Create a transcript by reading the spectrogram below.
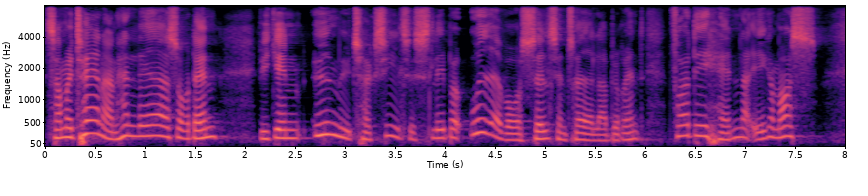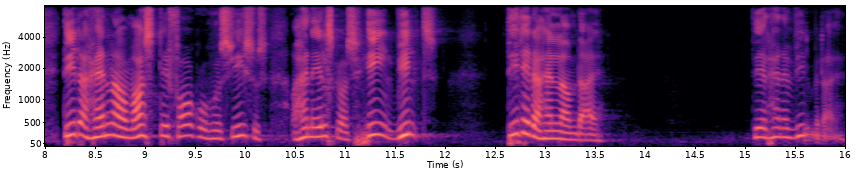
Samaritaneren, han lærer os, hvordan vi gennem ydmyg taksigelse slipper ud af vores selvcentrerede labyrint, for det handler ikke om os. Det, der handler om os, det foregår hos Jesus, og han elsker os helt vildt. Det er det, der handler om dig. Det er, at han er vild med dig.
